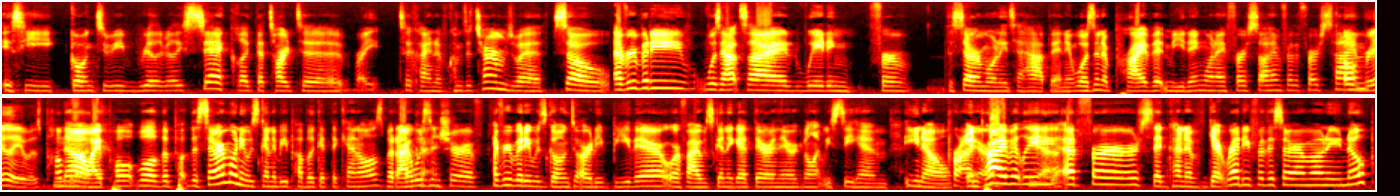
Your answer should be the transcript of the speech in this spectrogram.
is he going to be really, really sick? Like, that's hard to Right. to kind of come to terms with. So everybody was outside waiting for the ceremony to happen. It wasn't a private meeting when I first saw him for the first time. Oh, time. really? It was public. No, I pulled. Well, the the ceremony was going to be public at the kennels, but I Okay. wasn't sure if everybody was going to already be there or if I was going to get there and they were going to let me see him, you know, in Prior. privately Yeah. at first and kind of get ready for the ceremony. Nope,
